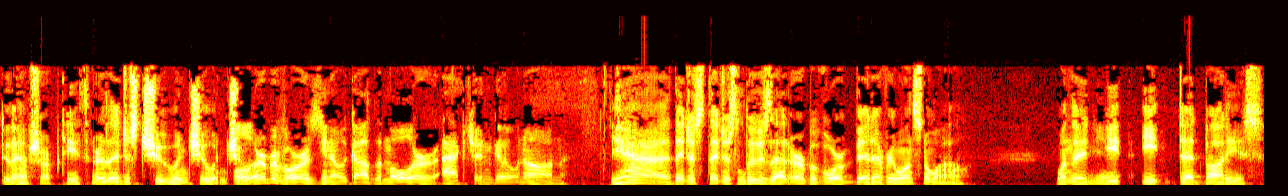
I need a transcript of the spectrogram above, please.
Do they have sharp teeth, or do they just chew and chew and chew? Well, herbivores, you know, got the molar action going on. Yeah, they just they just lose that herbivore bit every once in a while when they Yeah. eat eat dead bodies.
